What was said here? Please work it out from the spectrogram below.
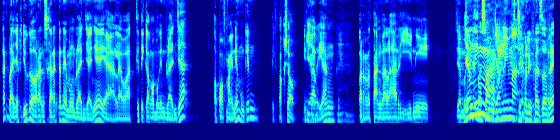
Kan banyak juga orang sekarang kan emang belanjanya ya lewat ketika ngomongin belanja top of mindnya mungkin TikTok Shop gitu Yap. yang per tanggal hari ini jam, Jam lima. sore? Jam lima. jam 5 sore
